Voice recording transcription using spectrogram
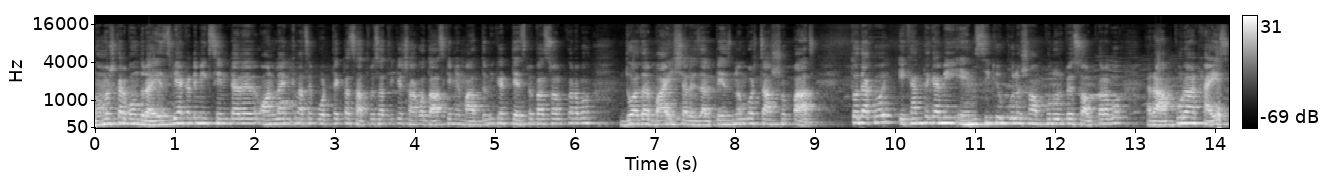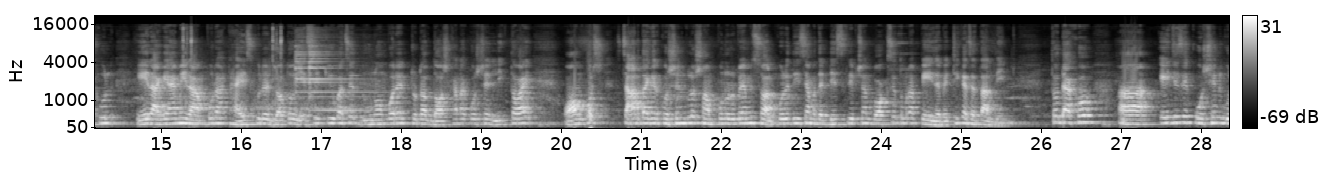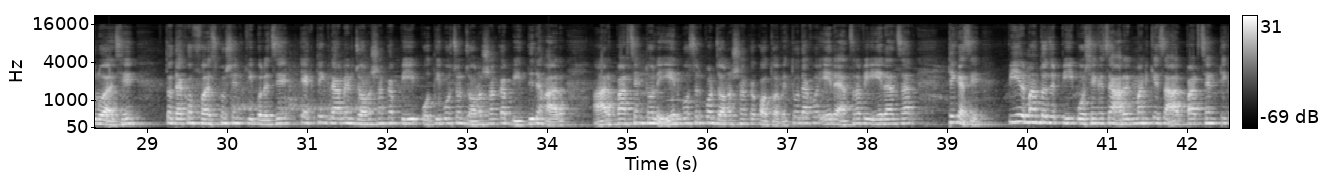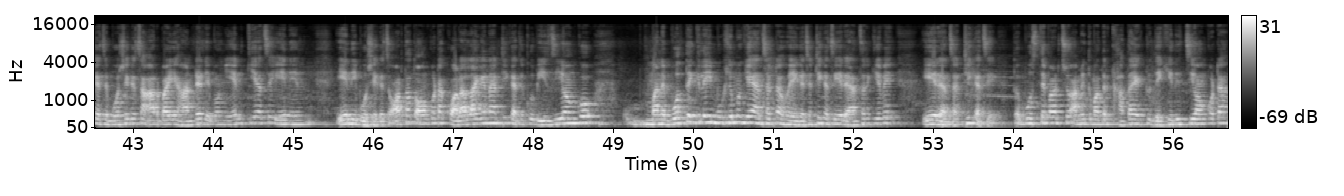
নমস্কার বন্ধুরা SB academic সেন্টারের অনলাইন ক্লাসে প্রত্যেকটা ছাত্রছাত্রীকে স্বাগত। আজকে আমি মাধ্যমিকের টেস্ট পেপার সলভ করাবো দু হাজার বাইশ সালে যার পেজ নম্বর চারশো পাঁচ। তো দেখো, এখান থেকে আমি এমসিকিউগুলো সম্পূর্ণরূপে সলভ করাবো। রামপুরহাট হাই স্কুলের আগে আমি রামপুরহাট হাই স্কুলের যত এসি কিউব আছে, দু নম্বরের টোটাল দশখানা কোশ্চেন লিখতে হয়। অঙ্ক চার দাগের কোশ্চেনগুলো সম্পূর্ণরূপে আমি সলভ করে দিয়েছি, আমাদের ডিসক্রিপশন বক্সে তোমরা পেয়ে যাবে, ঠিক আছে, তার লিঙ্ক তো দেখো এই যে যে কোশ্চেনগুলো আছে তো দেখো ফার্স্ট কোশ্চেন কি বলেছে? একটি গ্রামের জনসংখ্যা পি, প্রতি বছর জনসংখ্যা বৃদ্ধির হার, আর পার্সেন্ট হলে এন বছর পর জনসংখ্যা কত হবে? তো দেখো এর অ্যান্সার হবে, এর অ্যান্সার ঠিক আছে? পি এর মান তো যে পি বসে গেছে আর এর মান কি আছে? আর পার্সেন্ট ঠিক আছে, বসে গেছে আর বাই হান্ড্রেড এবং এন কি আছে? এন এন এনই বসে গেছে। অর্থাৎ অঙ্কটা করা লাগে না, ঠিক আছে? খুব ইজি অঙ্ক। মানে বলতে গেলেই মুখে মুখে অ্যান্সারটা হয়ে গেছে, ঠিক আছে? এর অ্যান্সার কী হবে? এর অ্যান্সার ঠিক আছে? তো বুঝতে পারছ? আমি তোমাদের খাতায় একটু দেখিয়ে দিচ্ছি অঙ্কটা।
